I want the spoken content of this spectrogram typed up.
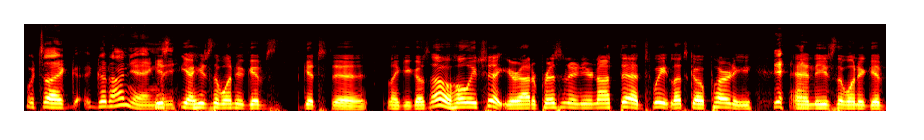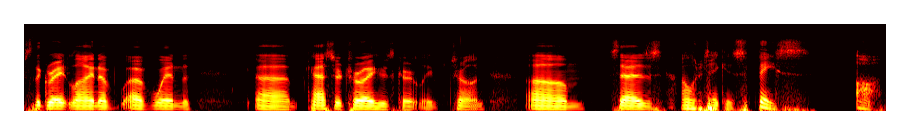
Which, like, good on you, Ang He's yeah, he's the one who gives gets to like he goes, oh holy shit, you're out of prison and you're not dead. Sweet, let's go party. Yeah. And he's the one who gives the great line of of when uh, Castor Troy, who's currently Sean, um, says, "I want to take his face off.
